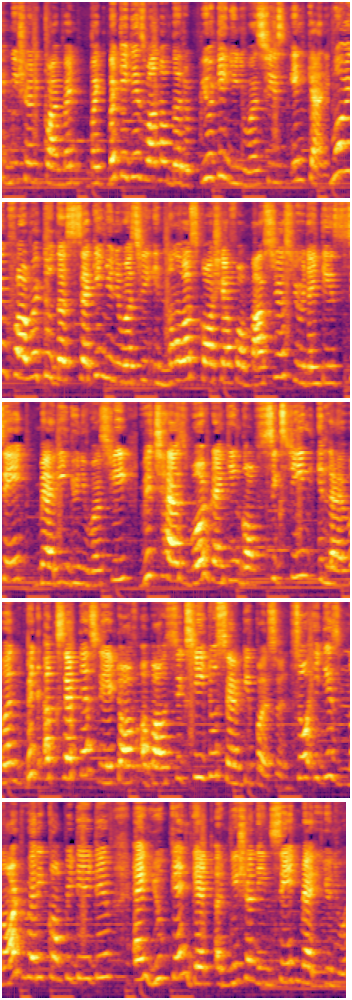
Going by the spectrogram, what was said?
admission requirement but, but it is one of the reputed universities in Canada. Moving forward to the second university in Nova Scotia for master's student is St. Mary University which has world ranking of 1611 with acceptance rate of about 60 to 70 percent. So it is not very competitive and you can get admission in St. Mary University.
